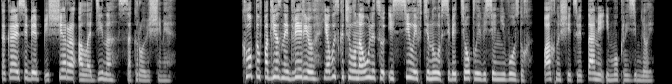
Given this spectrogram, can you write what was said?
Такая себе пещера Аладдина с сокровищами. Хлопнув подъездной дверью, я выскочила на улицу и с силой втянула в себя теплый весенний воздух, пахнущий цветами и мокрой землей.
